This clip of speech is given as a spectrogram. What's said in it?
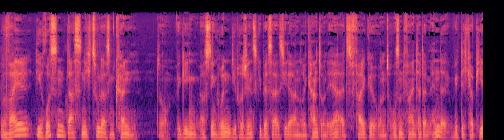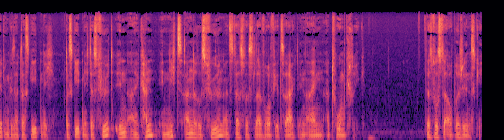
Weil die Russen das nicht zulassen können. So, wir gingen aus den Gründen, die Brzezinski besser als jeder andere kannte. Und er als Falke und Russenfeind hat am Ende wirklich kapiert und gesagt, das geht nicht. Das geht nicht. Das führt in, kann in nichts anderes führen, als das, was Lavrov jetzt sagt, in einen Atomkrieg. Das wusste auch Brzezinski.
